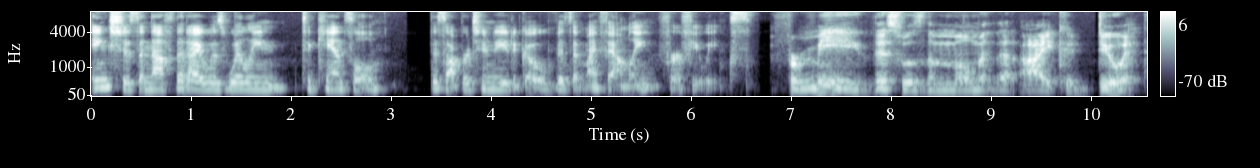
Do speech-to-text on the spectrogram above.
anxious enough that I was willing to cancel this opportunity to go visit my family for a few weeks for me, this was the moment that I could do it.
